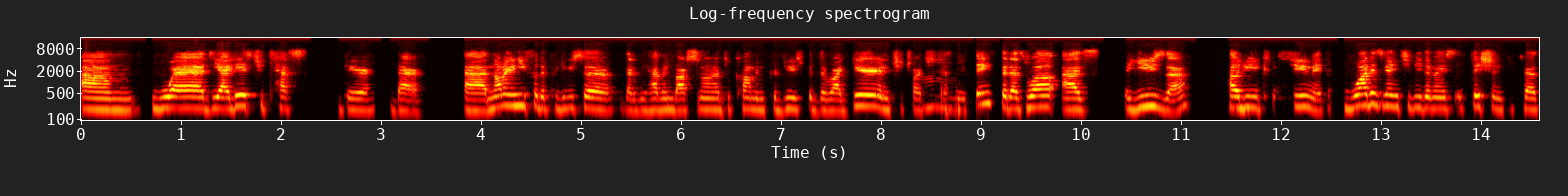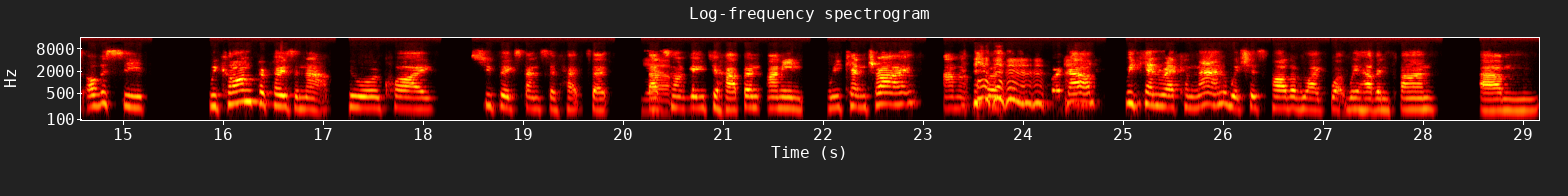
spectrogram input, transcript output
um, where the idea is to test gear there. Uh, not only for the producer that we have in Barcelona to come and produce with the right gear and to try to mm. test new things, but as well as a user, how do you consume it? What is going to be the most efficient? Because obviously, we can't propose an app who will require super expensive headset. Yeah. That's not going to happen. I mean, we can try. I'm not sure work out. We can recommend, which is part of like what we have in plan um,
